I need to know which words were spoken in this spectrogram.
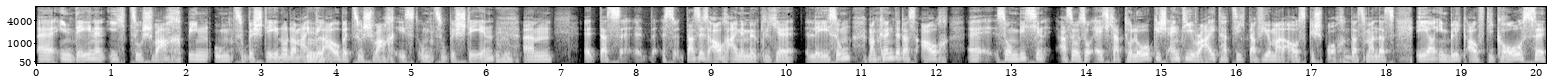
äh, in denen ich zu schwach bin, um zu bestehen oder mein mhm. Glaube zu schwach ist, um zu bestehen. Mhm. Ähm, äh, das, äh, das ist auch eine mögliche Lesung. Man könnte das auch äh, so ein bisschen, also so eschatologisch, Anti Wright hat sich dafür mal ausgesprochen, dass man das eher im Blick auf die große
